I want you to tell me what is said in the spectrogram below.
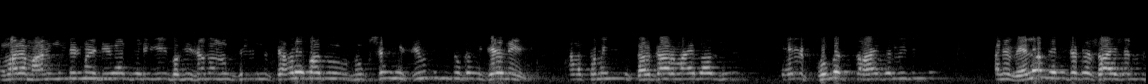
અમારા માનવ મંદિરમાં દિવાલ પડી ગઈ બગીચામાં નુકસાન ચારે બાજુ નુકસાનની સિવાય બીજું કઈ છે નહીં આ સમય સરકાર માય બાપ એને ખૂબ જ સહાય કરવી જોઈએ. અને વહેલા વહેલી તકે સહાય કરવી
